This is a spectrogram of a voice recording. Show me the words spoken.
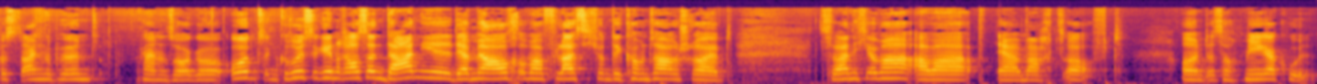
bist angepinnt. Keine Sorge. Und Grüße gehen raus an Daniel, der mir auch immer fleißig und die Kommentare schreibt. Zwar nicht immer, aber er macht's oft. Und ist auch mega cool.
